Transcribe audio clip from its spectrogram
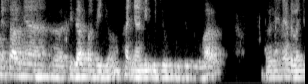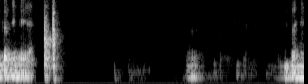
misalnya uh, tidak continue, hanya di ujung-ujung luar, terus ini ada lanjutannya ya? Lanjutannya?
